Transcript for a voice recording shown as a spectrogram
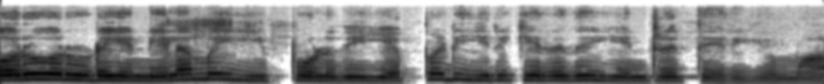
ஒருவருடைய நிலைமை இப்பொழுது எப்படி இருக்கிறது என்று தெரியுமா?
